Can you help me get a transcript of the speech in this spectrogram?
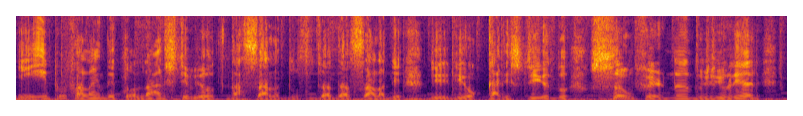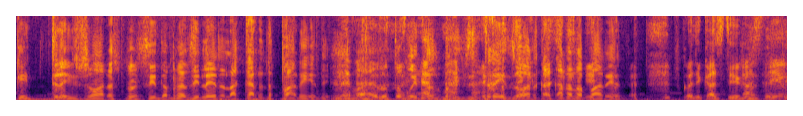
E, e por falar em detonado, estive ontem na sala do, da, da sala de, de, de Eucaristia do São Fernando Giuliani, fiquei três horas torcida brasileira na cara da parede. Ah, eu não tô aguentando mais de três horas com a cara na parede. Ficou de castigo. Castigo?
